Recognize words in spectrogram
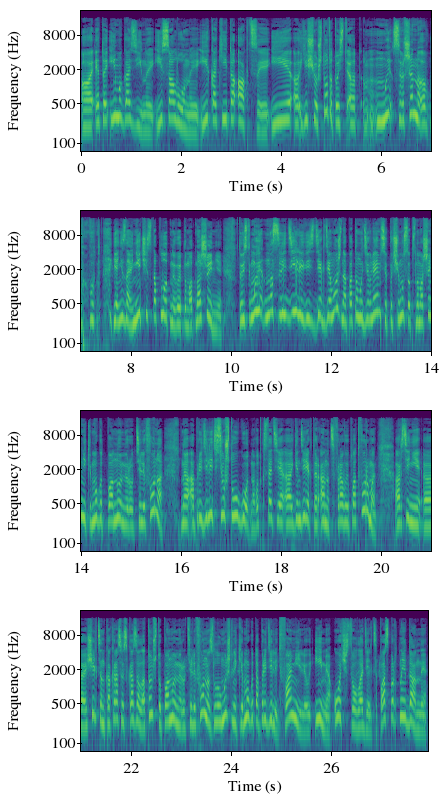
Это и магазины, и салоны, и какие-то акции, и еще что-то. То есть мы совершенно, вот, я не знаю, нечистоплотны в этом отношении. То есть мы наследили везде, где можно, а потом удивляемся, почему, собственно, мошенники могут по номеру телефона определить все, что угодно. Вот, кстати, кстати, гендиректор Анна цифровые платформы Арсений э, Щельцин как раз и сказал о том, что по номеру телефона злоумышленники могут определить фамилию, имя, отчество владельца, паспортные данные,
